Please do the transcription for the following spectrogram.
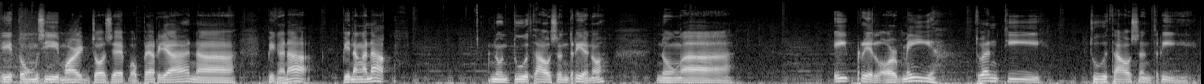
itong si Mark Joseph Operia na pinganak, pinanganak noong 2003 ano nung uh, April or May 20 2003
